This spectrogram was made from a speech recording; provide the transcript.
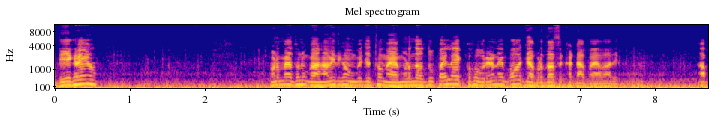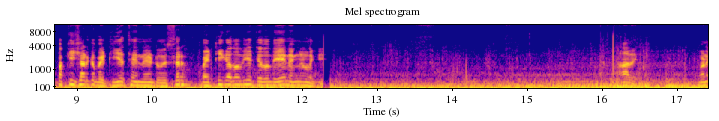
ਦੇਖ ਰਹੇ ਹੋ? ਹੁਣ ਮੈਂ ਤੁਹਾਨੂੰ ਗਾਹਾਂ ਵੀ ਦਿਖਾਉਂਗਾ, ਜਿੱਥੋਂ ਮੈਂ ਮੁੜਦਾ ਉਦੋਂ ਪਹਿਲਾਂ ਇੱਕ ਹੋਰ ਇਹਨਾਂ ਨੇ ਬਹੁਤ ਜ਼ਬਰਦਸਤ ਖੱਡਾ ਪਾਇਆ ਵਾ, ਦੇਖੋ। ਆ ਪੱਕੀ ਸੜਕ ਬੈਠੀ ਹੈ ਇੱਥੇ, ਇੰਨੇ ਟੋਏ। ਸਿਰਫ ਬੈਠੀ ਕਦੋਂ ਦੀ ਹੈ? ਜਦੋਂ ਦੇ ਇਹ ਲੰਘਣ ਲੱਗੇ। ਆ ਦੇਖੋ। ਹੁਣ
